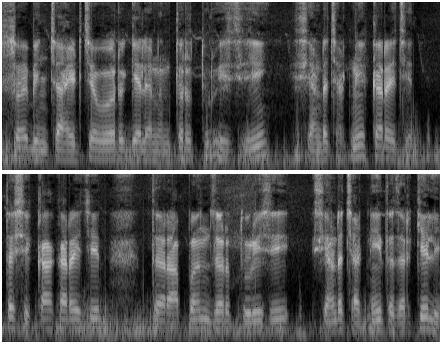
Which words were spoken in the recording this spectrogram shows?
सोयाबीनच्या हाईटच्या वर गेल्यानंतर तुरीची शेंडा छाटणी करायची. तशी का करायची तर आपण जर तुरीची शेंडा छाटणी इथं जर केली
